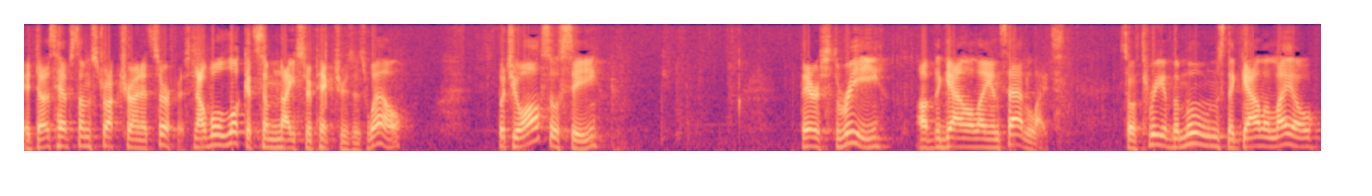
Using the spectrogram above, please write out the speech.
It does have some structure on its surface. Now we'll look at some nicer pictures as well. But you also see there's three of the Galilean satellites. So three of the moons that Galileo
